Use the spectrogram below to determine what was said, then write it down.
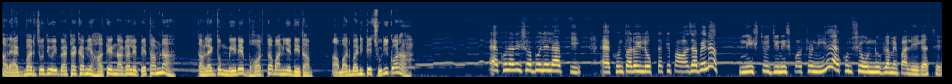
আর একবার যদি ওই ব্যাটাকে আমি হাতের নাগালে পেতাম না তাহলে একদম মেরে ভর্তা বানিয়ে দিতাম। আমার বাড়িতে চুরি করা। এখন আর এসব বলে লাভ কি? এখন তো আর ওই লোকটাকে পাওয়া যাবে না। নিশ্চয় জিনিসপত্র নিয়ে এখন সে অন্য গ্রামে পালিয়ে গেছে।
